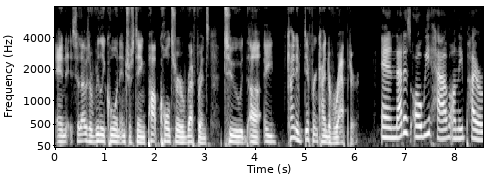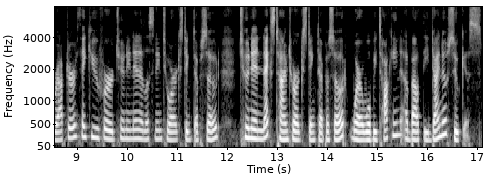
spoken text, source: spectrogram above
and so that was a really cool and interesting pop culture reference to uh, a kind of different kind of raptor. And that is all we have on the Pyroraptor. Thank you for tuning in and listening to our extinct episode. Tune in next time to our extinct episode where we'll be talking about the Deinosuchus.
